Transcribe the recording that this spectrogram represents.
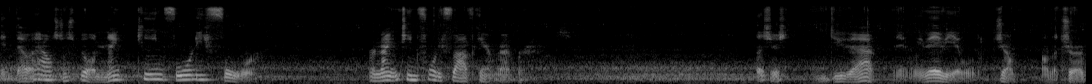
That house was built in 1944 or 1945. Can't remember. Let's just do that, and we may be able to jump on the truck.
